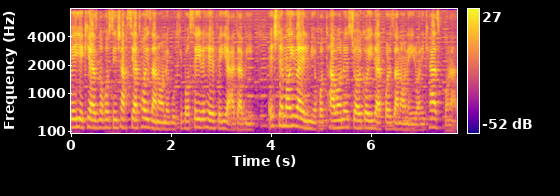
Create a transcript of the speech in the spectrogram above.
وی یکی از نخستین شخصیت های زنانه بود که با سیر حرفه ادبی، اجتماعی و علمی خود توانست جایگاهی در خور زنان ایرانی کسب کند.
